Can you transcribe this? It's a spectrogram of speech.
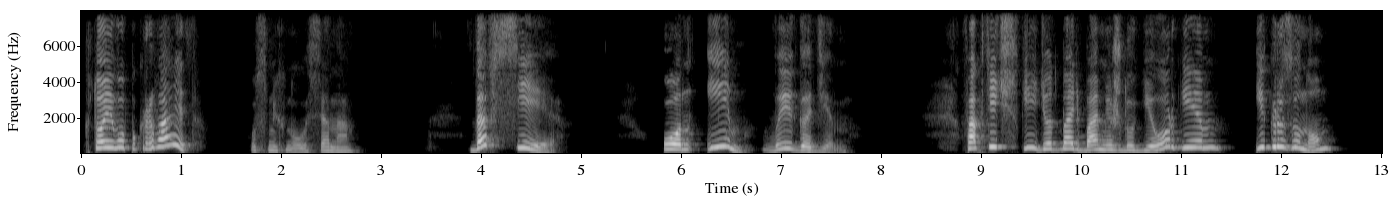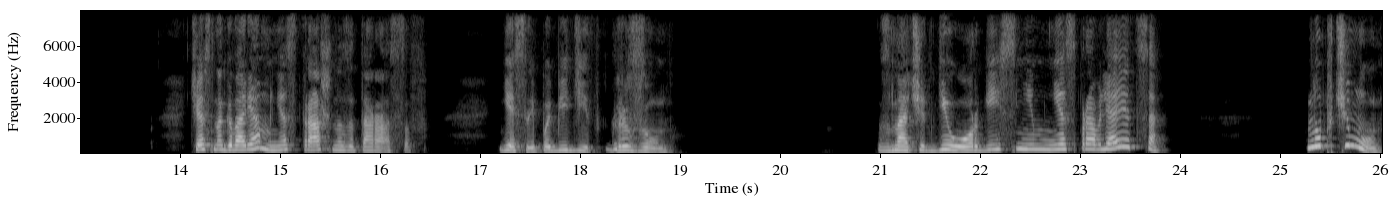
Кто его покрывает? усмехнулась она. Да все. Он им выгоден. Фактически идет борьба между Георгием и грызуном. Честно говоря, мне страшно за Тарасов, если победит грызун. Значит, Георгий с ним не справляется? Ну почему?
